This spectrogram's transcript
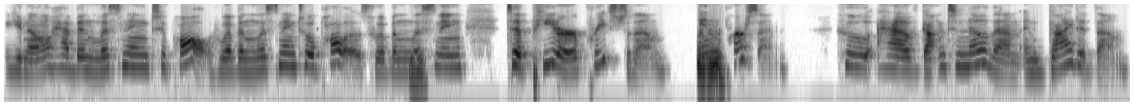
you know, have been listening to Paul, who have been listening to Apollos, who have been Mhm. listening to Peter preach to them in person, who have gotten to know them and guided them.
